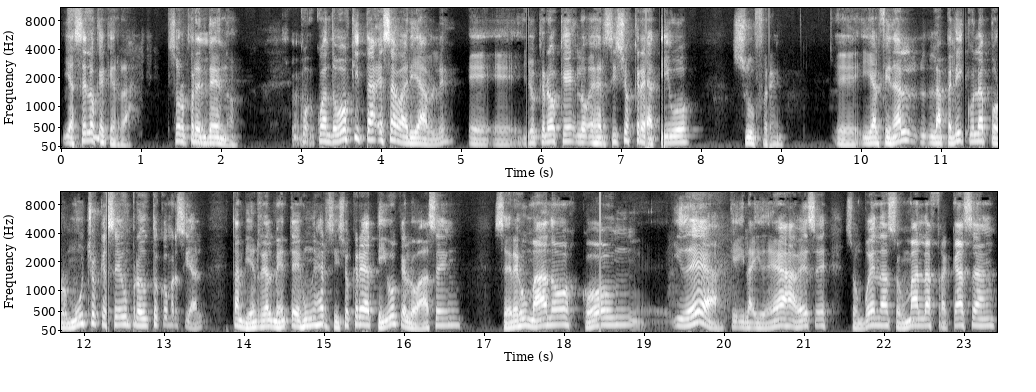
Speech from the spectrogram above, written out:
y hace lo que querrá. Sorprendenos cuando vos quitas esa variable, eh, eh, yo creo que los ejercicios creativos sufren. Eh, y al final, la película, por mucho que sea un producto comercial, también realmente es un ejercicio creativo que lo hacen seres humanos con ideas, y las ideas a veces son buenas, son malas, fracasan,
